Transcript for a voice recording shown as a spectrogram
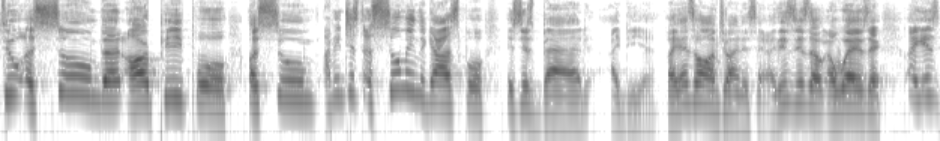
to assume that our people assume, I mean, just assuming the gospel is just bad idea. Like that's all I'm trying to say. Like, this is just a, a way of saying, like, is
